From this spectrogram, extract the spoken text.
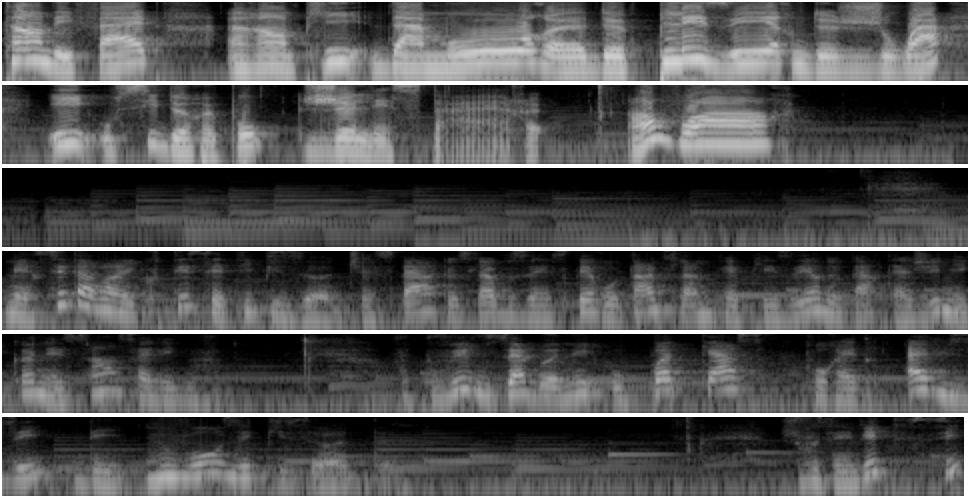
temps des fêtes rempli d'amour, euh, de plaisir, de joie et aussi de repos, je l'espère. Au revoir! Merci d'avoir écouté cet épisode. J'espère que cela vous inspire autant que cela me fait plaisir de partager mes connaissances avec vous. Vous pouvez vous abonner au podcast pour être avisé des nouveaux épisodes. Je vous invite aussi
